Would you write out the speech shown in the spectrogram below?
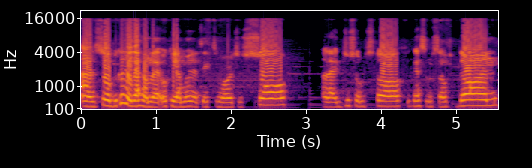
And so because of that, I'm like, okay, I'm gonna take tomorrow to sew and like do some stuff, get some stuff done.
